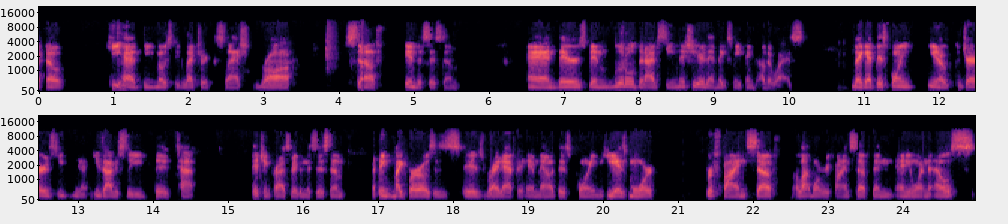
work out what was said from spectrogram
I felt he had the most electric slash raw stuff in the system, and there's been little that I've seen this year that makes me think otherwise. Like at this point, you know, Contreras, he, you know, he's obviously the top pitching prospect in the system. I think Mike Burrows is is right after him now at this point. He has more refined stuff, a lot more refined stuff than anyone else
